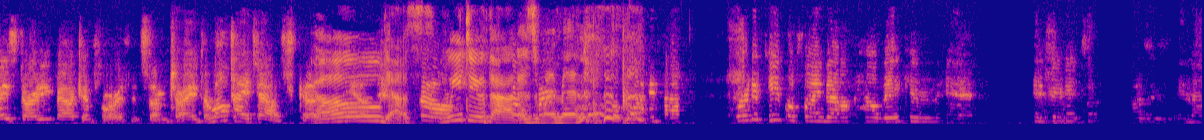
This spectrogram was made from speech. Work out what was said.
eyes darting back and forth, it's I'm trying to multitask. Uh, oh yeah. yes, so, we do that so as women where do people find out how they can uh, contribute to causes in that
